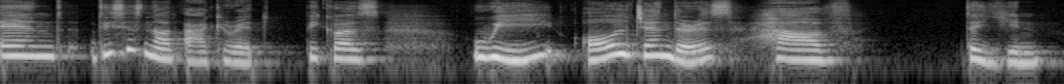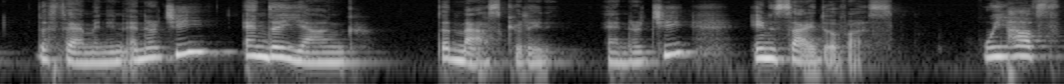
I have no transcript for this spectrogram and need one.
And this is not accurate because we, all genders, have the yin, the feminine energy, and the yang, the masculine energy inside of us. We have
